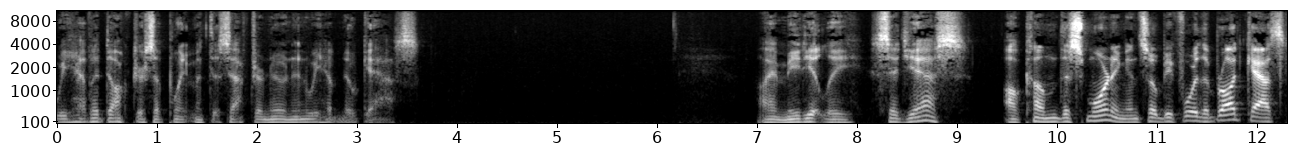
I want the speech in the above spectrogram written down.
We have a doctor's appointment this afternoon and we have no gas. I immediately said, Yes, I'll come this morning. And so before the broadcast,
